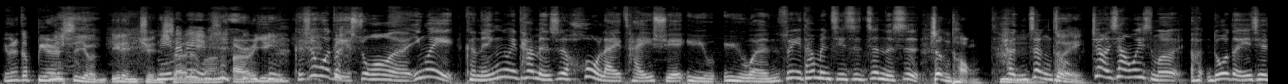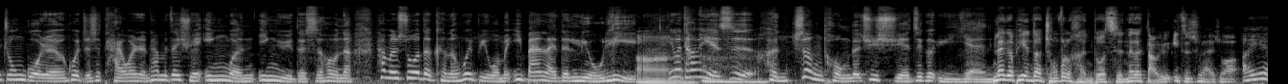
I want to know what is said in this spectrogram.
因为那个边是有有点卷舌的嘛，儿音。可是我得说，因为可能因为他们是后来才学语语文，所以他们其实真的是正统，很正统。对，就好像为什么很多的一些中国人或者是台湾人，他们在学英文英语的时候呢，他们说的可能会比我们一般来的流利啊，因为他们也是很正统的去学这个语言。那个片段重复了很多次，那个导游一直出来说：“哎呀，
